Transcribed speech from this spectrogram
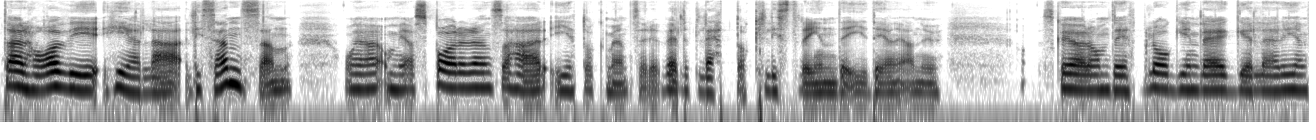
Där har vi hela licensen. Och jag, om jag sparar den så här i ett dokument så är det väldigt lätt att klistra in det i det jag nu ska göra om det är ett blogginlägg eller i, en,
